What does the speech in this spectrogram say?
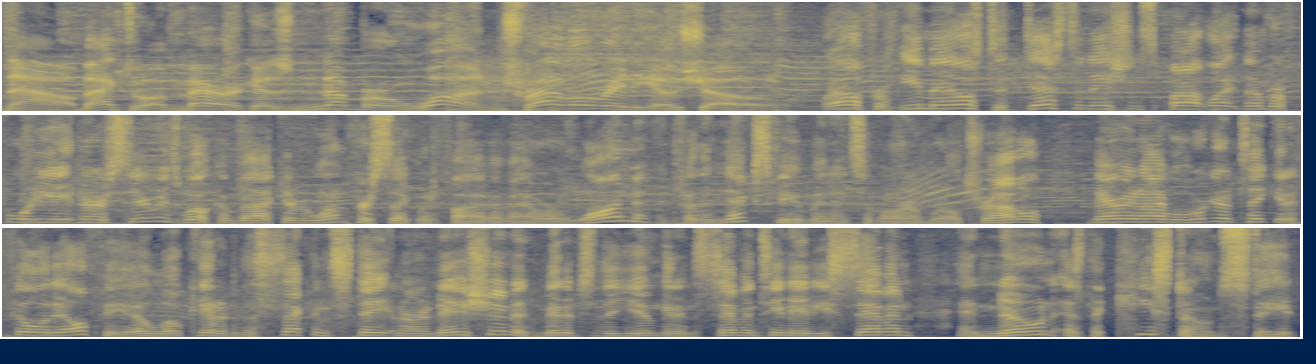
Now, back to America's number one travel radio show. Well, from emails to Destination Spotlight number 48 in our series, welcome back, everyone, for segment five of hour one. And for the next few minutes of RM World Travel, Mary and I, well, we're going to take you to Philadelphia, located in the second state in our nation, admitted to the Union in 1787, and known as the Keystone State.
